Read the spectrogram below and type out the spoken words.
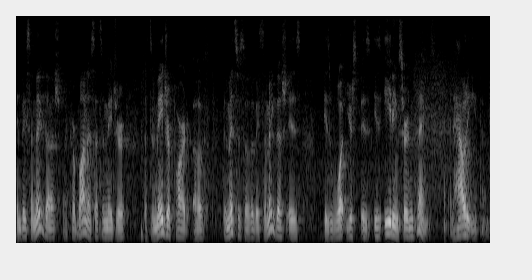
In Beis Hamikdash, by Karbanis, that's a major that's a major part of the mitzvahs of the Beis Hamikdash is is what you're is, is eating certain things and how to eat them.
